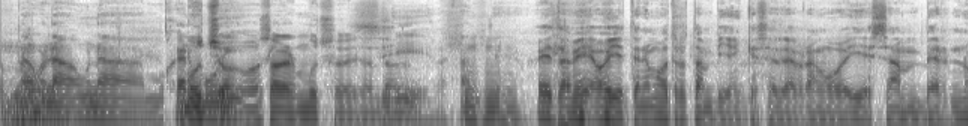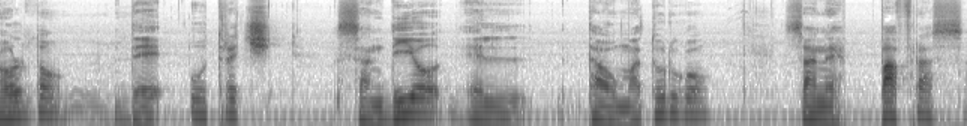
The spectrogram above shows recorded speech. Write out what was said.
una, una, una, mujer mucho, muy... vamos a hablar mucho de Santa Sí, bastante. oye, también, oye, tenemos otro también que celebran hoy, es San Bernardo de Utrecht, San Dio el Taumaturgo, San Espafras,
